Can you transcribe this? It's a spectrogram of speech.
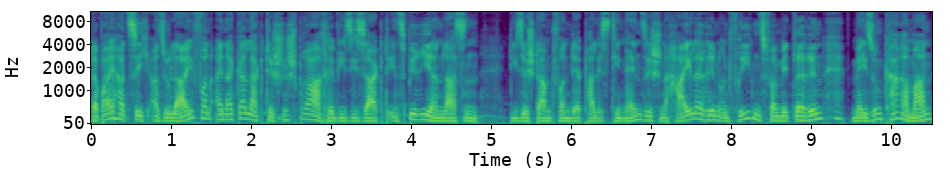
Dabei hat sich Asulay von einer galaktischen Sprache, wie sie sagt, inspirieren lassen. Diese stammt von der palästinensischen Heilerin und Friedensvermittlerin Meisun Karaman,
